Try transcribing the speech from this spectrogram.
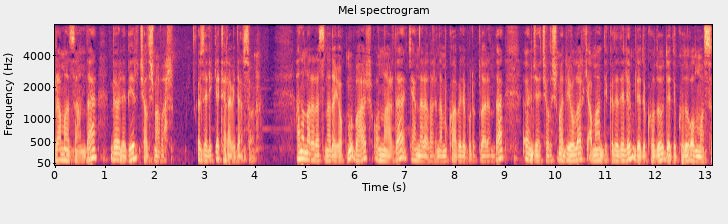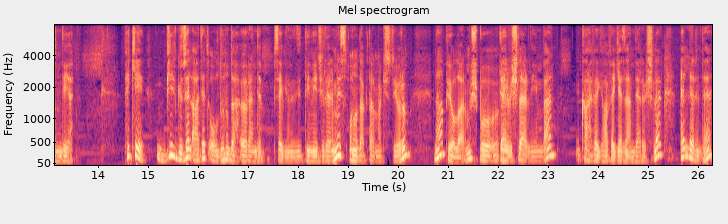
Ramazan'da böyle bir çalışma var. Özellikle teraviden sonra. Hanımlar arasında da yok mu? Var. Onlar da kendi aralarında mukabele gruplarında önce çalışma diyorlar ki aman dikkat edelim dedikodu dedikodu olmasın diye. Peki bir güzel adet olduğunu da öğrendim sevgili dinleyicilerimiz. Onu da aktarmak istiyorum. Ne yapıyorlarmış bu dervişler diyeyim ben? Kahve kahve gezen dervişler ellerinde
